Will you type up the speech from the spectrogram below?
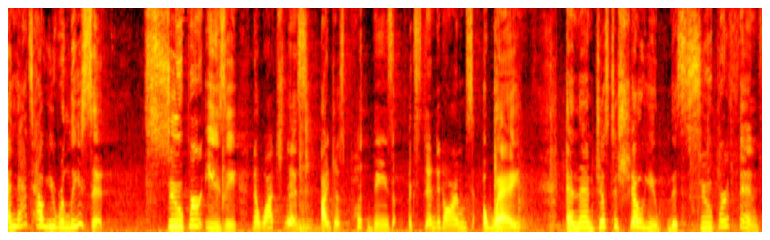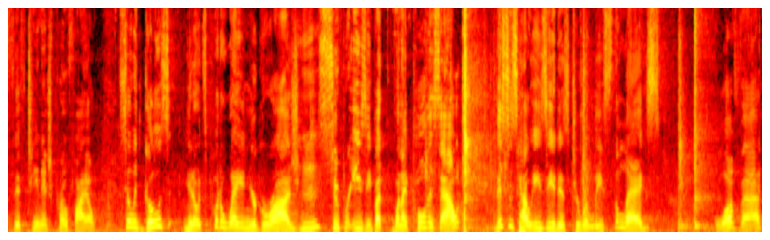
and that's how you release it. Super easy. Now watch this. I just put these extended arms away. And then just to show you this super thin 15 inch profile. So it goes, you know, it's put away in your garage, super easy. But when I pull this out, this is how easy it is to release the legs. Love that.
